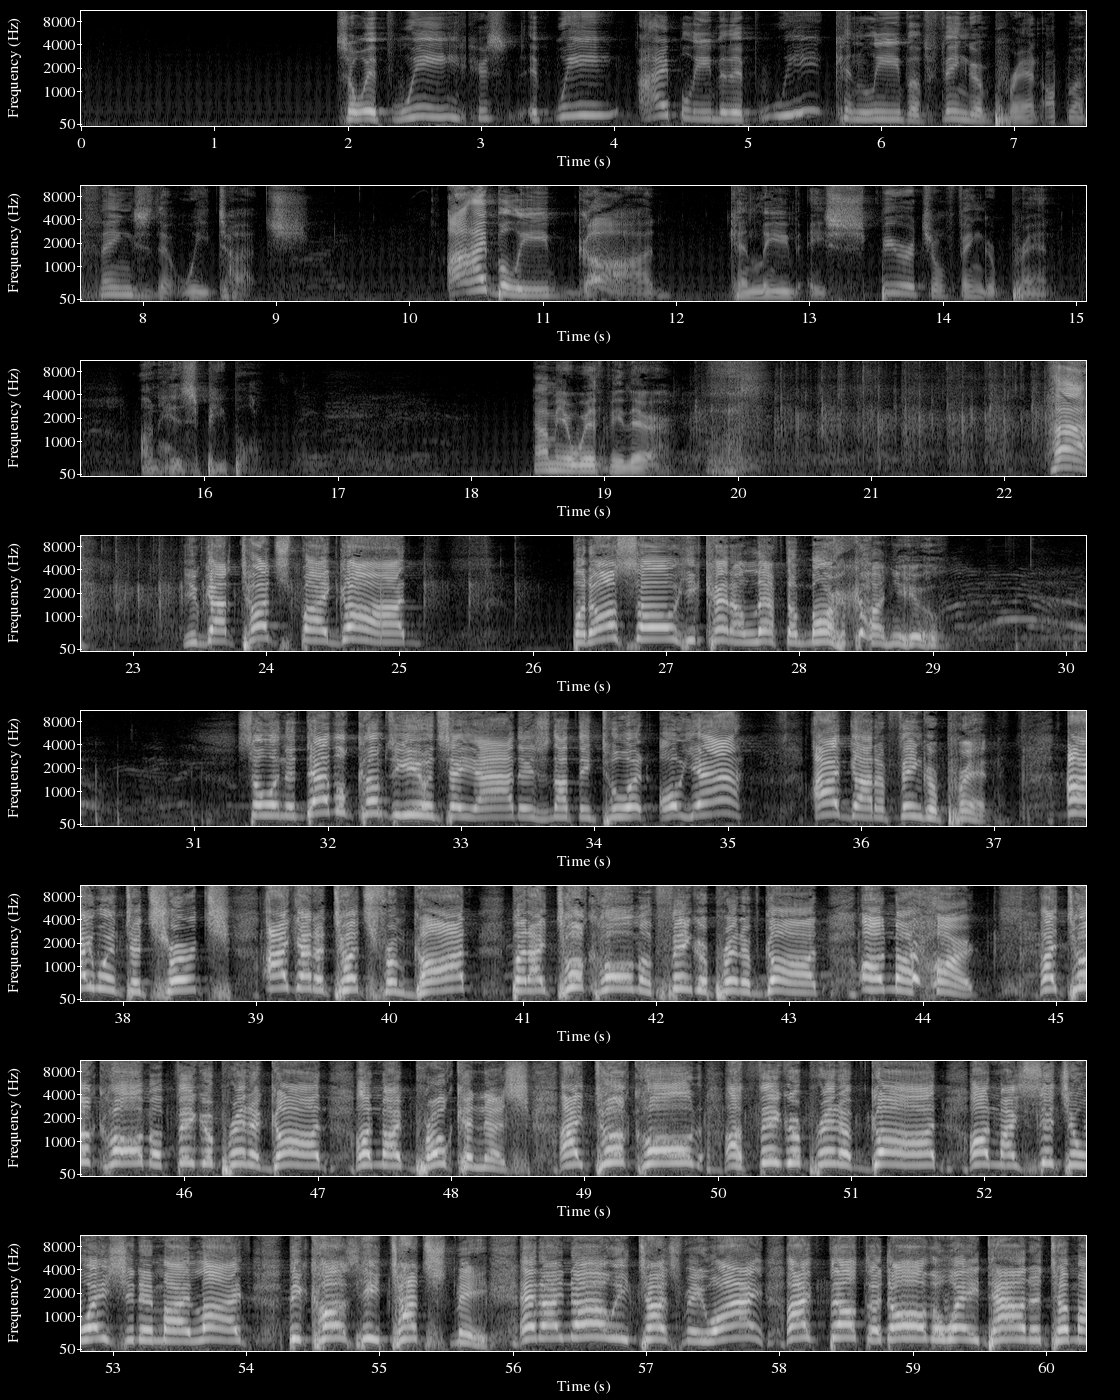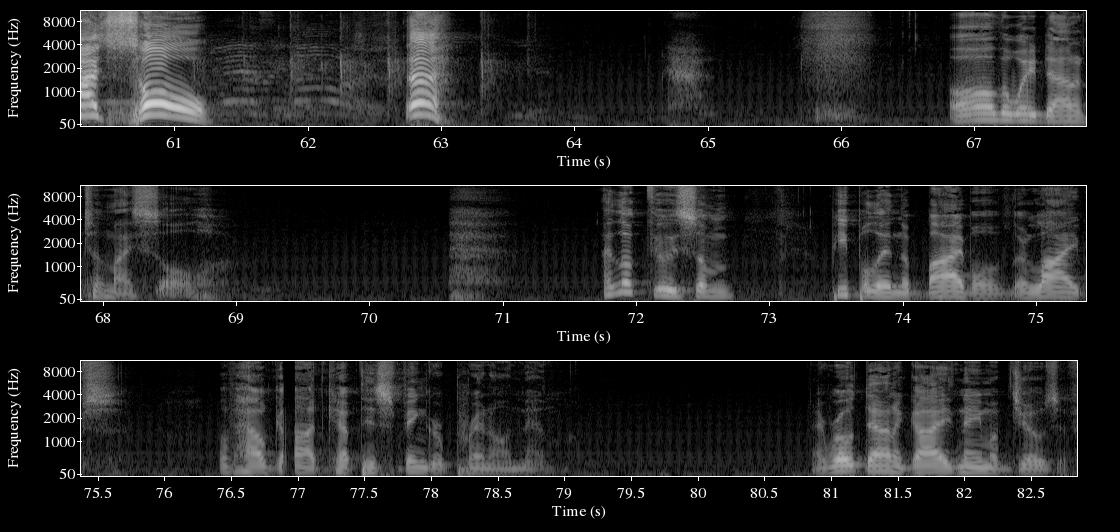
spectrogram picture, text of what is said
So if we, here's, if we, I believe that if we can leave a fingerprint on the things that we touch, I believe God can leave a spiritual fingerprint on his people. How many are with me there? Ha! You got touched by God, but also he kind of left a mark on you. So when the devil comes to you and say, "Ah, there's nothing to it." Oh yeah, I've got a fingerprint. I went to church. I got a touch from God, but I took home a fingerprint of God on my heart. I took home a fingerprint of God on my brokenness. I took hold a fingerprint of God on my situation in my life because He touched me. And I know He touched me. Why? I felt it all the way down into my soul. Uh, all the way down into my soul. I looked through some people in the Bible, their lives, of how God kept his fingerprint on them. I wrote down a guy named of Joseph.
